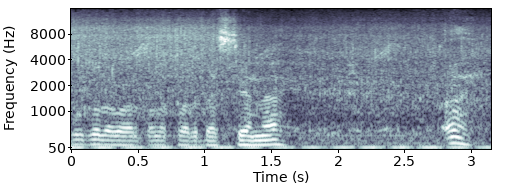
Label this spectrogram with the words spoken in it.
Burada da var balıkları besleyenler. Ay.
